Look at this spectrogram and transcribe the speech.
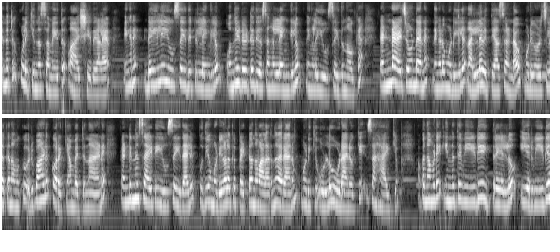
എന്നിട്ട് കുളിക്കുന്ന സമയത്ത് വാഷ് ചെയ്ത് കളയാം. ഇങ്ങനെ ഡെയിലി യൂസ് ചെയ്തിട്ടില്ലെങ്കിലും ഒന്നിടവിട്ട ദിവസങ്ങളിലെങ്കിലും നിങ്ങൾ യൂസ് ചെയ്ത് നോക്കുക. രണ്ടാഴ്ച കൊണ്ട് തന്നെ നിങ്ങളുടെ മുടിയിൽ നല്ല വ്യത്യാസം ഉണ്ടാവും. മുടി കൊഴിച്ചിലൊക്കെ നമുക്ക് ഒരുപാട് കുറയ്ക്കാൻ പറ്റുന്നതാണ്. കണ്ടിന്യൂസ് ആയിട്ട് യൂസ് ചെയ്താൽ പുതിയ മുടികളൊക്കെ പെട്ടെന്ന് വളർന്നു വരാനും മുടിക്ക് ഉള്ളു കൂടാനും ഒക്കെ സഹായിക്കും. അപ്പോൾ നമ്മുടെ ഇന്നത്തെ വീഡിയോ ഇത്രയേ ഉള്ളൂ. ഈ ഒരു വീഡിയോ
